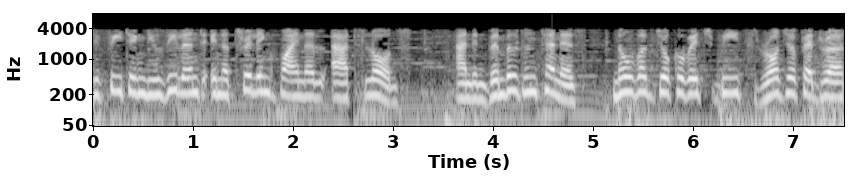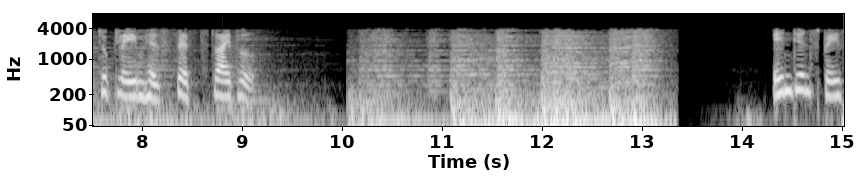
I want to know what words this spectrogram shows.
defeating New Zealand in a thrilling final at Lord's. And in Wimbledon tennis, Novak Djokovic beats Roger Federer to claim his fifth title. Indian Space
